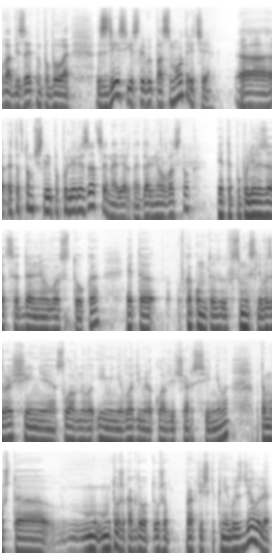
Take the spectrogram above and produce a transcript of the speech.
обязательно побываю. Здесь, если вы посмотрите, э, это в том числе и популяризация, наверное, Дальнего Востока. Это популяризация Дальнего Востока, это в каком-то смысле возвращение славного имени Владимира Клавдевича Арсеньева, потому что мы тоже, когда вот уже практически книгу сделали,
